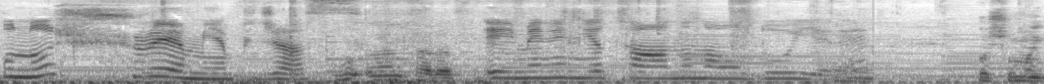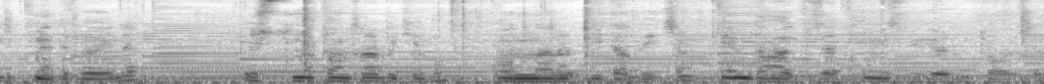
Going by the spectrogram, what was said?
Bunu şuraya mı yapacağız? Bu ön taraf Eymen'in yatağının olduğu yere. hoşuma gitmedi böyle. Üstüne kontrabik yapıp onları vidalayacağım. Hem daha güzel, temiz bir görüntü olacak.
